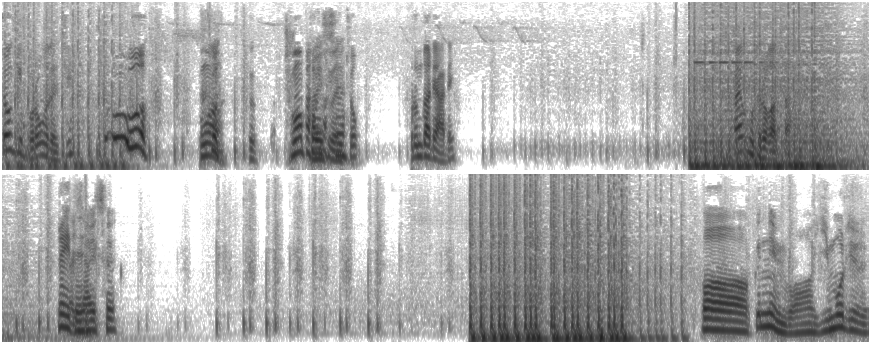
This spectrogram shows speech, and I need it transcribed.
저기 뭐라고 해야 되지? 우와. 중앙, 그, 중앙 포인트 나이스. 왼쪽. 구름다리 아래. 빨고 들어갔다. 트레이드. 나이스. 와, 끝님, 와, 이 머리를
